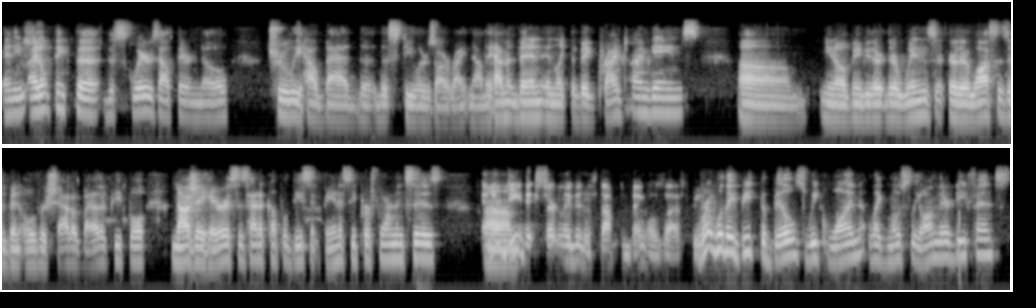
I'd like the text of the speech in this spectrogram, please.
any. I don't think the the squares out there know truly how bad the the Steelers are right now. They haven't been in like the big primetime games. Um, you know, maybe their their wins or their losses have been overshadowed by other people. Najee Harris has had a couple decent fantasy performances. And their Um, D that certainly didn't stop the Bengals last week. Right. Well, they beat the Bills week one, like mostly on their defense.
